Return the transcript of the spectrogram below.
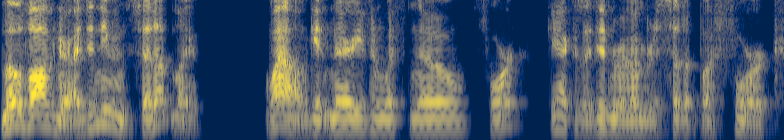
Mo Wagner. I didn't even set up my wow, I'm getting there even with no fork. Yeah, because I didn't remember to set up my fork.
